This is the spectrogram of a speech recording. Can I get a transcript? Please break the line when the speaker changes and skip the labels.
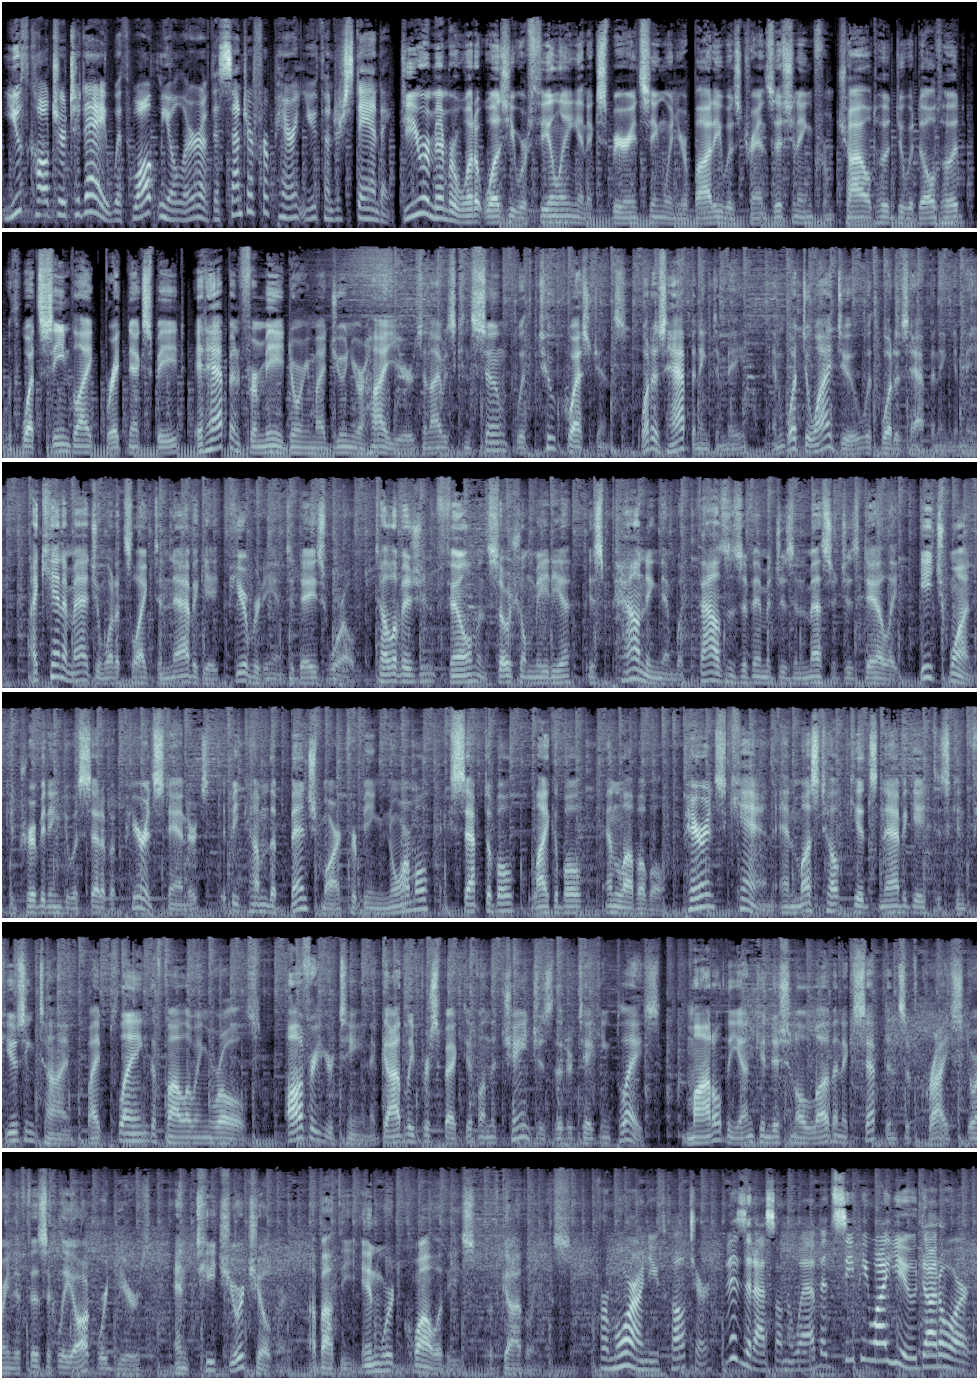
Youth Culture Today with Walt Mueller of the Center for Parent Youth Understanding.
Do you remember what it was you were feeling and experiencing when your body was transitioning from childhood to adulthood with what seemed like breakneck speed? It happened for me during my junior high years, and I was consumed with two questions What is happening to me, and what do I do with what is happening to me? I can't imagine what it's like to navigate puberty in today's world. Television, film, and social media is pounding them with thousands of images and messages daily, each one contributing to a set of appearance standards that become the benchmark for being normal, acceptable, likable, and lovable. Parents can and must help kids navigate this confusing time by playing the following roles. Offer your teen a godly perspective on the changes that are taking place. Model the unconditional love and acceptance of Christ during the physically awkward years, and teach your children about the inward qualities of godliness.
For more on youth culture, visit us on the web at cpyu.org.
